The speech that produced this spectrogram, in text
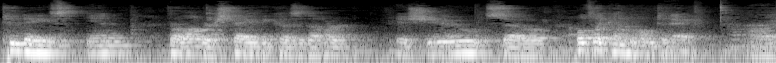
two days in for a longer stay because of the heart issue. So hopefully coming home today. All right,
